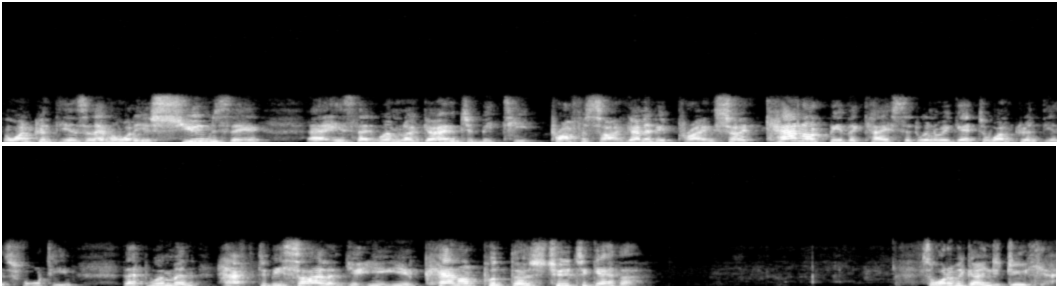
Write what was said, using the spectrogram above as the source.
in 1 Corinthians 11, what he assumes there uh, is that women are going to be te- prophesying, going to be praying. So it cannot be the case that when we get to 1 Corinthians 14, that women have to be silent. You, you, you cannot put those two together. So, what are we going to do here?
